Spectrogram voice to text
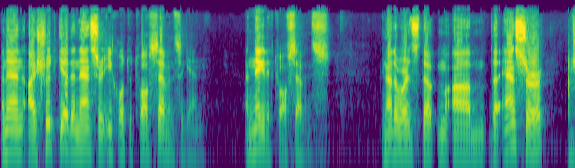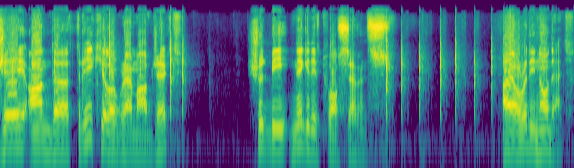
And then I should get an answer equal to 12 sevenths again, a negative 12 sevenths. In other words, the, um, the answer, J on the 3 kilogram object, should be negative 12 sevenths. I already know that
